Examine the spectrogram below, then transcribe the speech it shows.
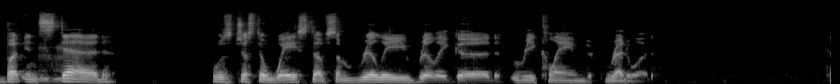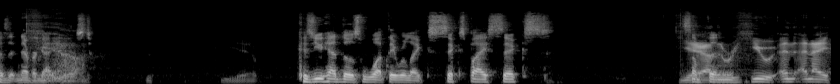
but mm-hmm. instead was just a waste of some really, really good reclaimed redwood because it never got Yeah. used. Yep. Because you had those what they were like six by six. Yeah, they were huge, and and I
